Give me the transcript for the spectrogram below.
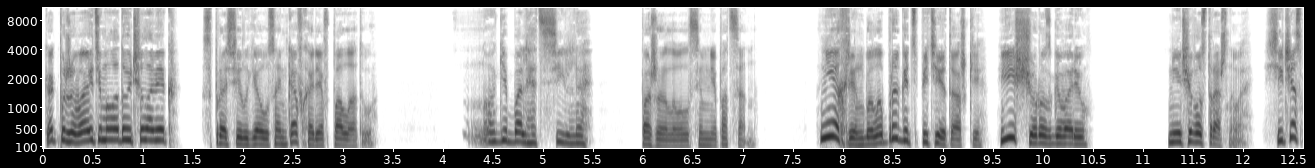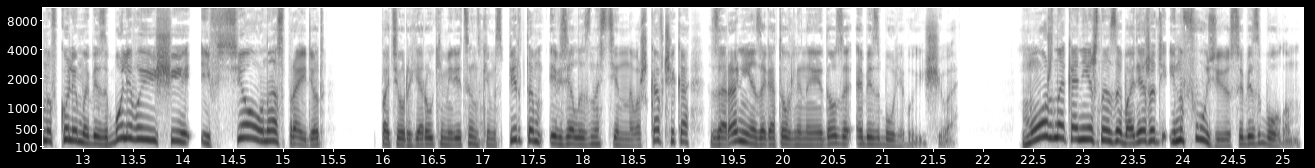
«Как поживаете, молодой человек?» — спросил я у Санька, входя в палату. «Ноги болят сильно», — пожаловался мне пацан. «Нехрен было прыгать с пятиэтажки, еще раз говорю», «Ничего страшного. Сейчас мы вколем обезболивающие, и все у нас пройдет». Потер я руки медицинским спиртом и взял из настенного шкафчика заранее заготовленные дозы обезболивающего. Можно, конечно, забодяжить инфузию с обезболом,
